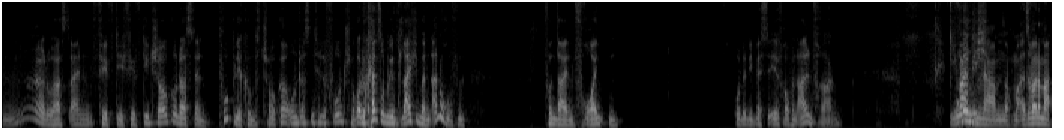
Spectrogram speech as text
Du hast einen 50-50-Joker, du hast einen Publikumsjoker und du hast einen Telefonjoker. Du kannst übrigens gleich jemanden anrufen von deinen Freunden. Oder die beste Ehefrau von allen fragen. Wie waren die. Namen nochmal? Also warte mal,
